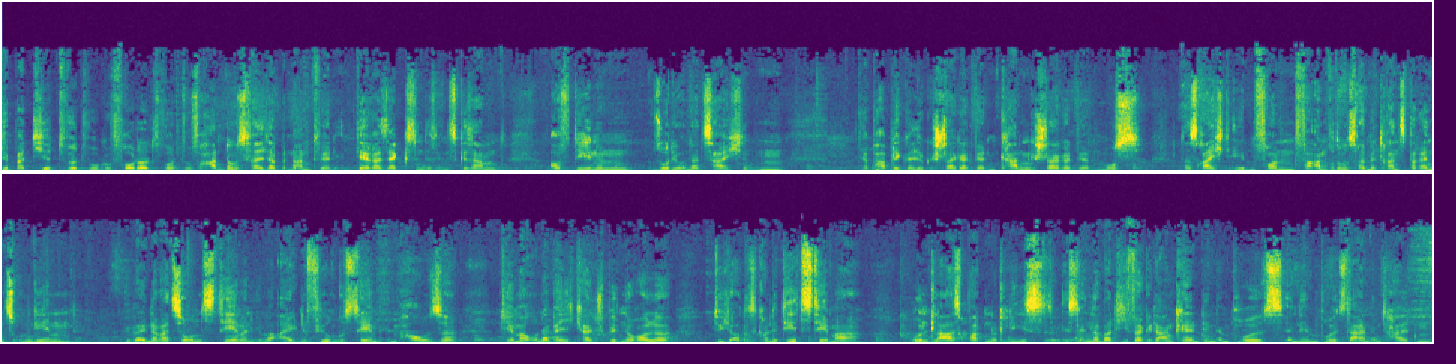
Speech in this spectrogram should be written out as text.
debattiert wird, wo gefordert wird, wo Verhandlungsfelder benannt werden, derer sechs sind es insgesamt, auf denen so die Unterzeichneten der Public Value gesteigert werden kann, gesteigert werden muss. Das reicht eben von verantwortungsvoll mit Transparenz umgehen, über Innovationsthemen, über eigene Führungsthemen im Hause. Thema Unabhängigkeit spielt eine Rolle, natürlich auch das Qualitätsthema. Und last but not least ist ein innovativer Gedanke in den Impuls, in dem Impuls darin enthalten,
